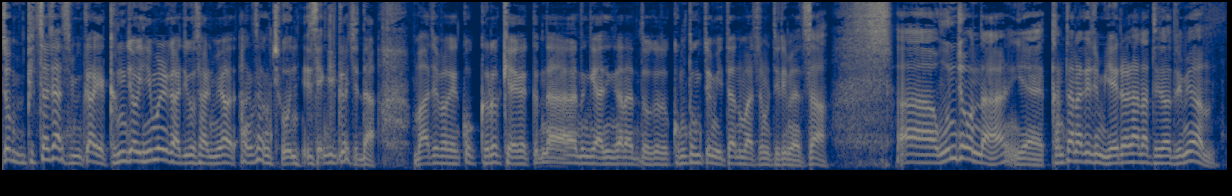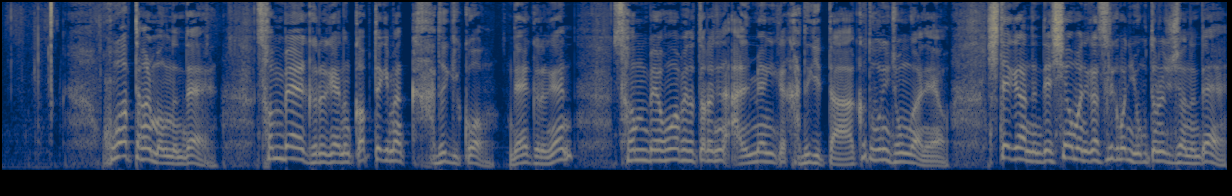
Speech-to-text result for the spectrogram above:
좀 비슷하지 않습니까? 예, 긍정의 힘을 가지고 살면 항상 좋은 일이 생길 것이다. 마지막에 꼭 그렇게 끝나는 게 아닌가라는 또그 공통점이 있다는 말씀을 드리면서, 아, 운 좋은 날, 예, 간단하게 좀 예를 하나 드려드리면, 홍합탕을 먹는데 선배 그릇에는 껍데기만 가득 있고 내 그릇엔 선배 홍합에서 떨어진 알맹이가 가득 있다. 그것도 운이 좋은 거 아니에요. 시댁에 갔는데 시어머니가 슬그머니 용돈을 주셨는데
